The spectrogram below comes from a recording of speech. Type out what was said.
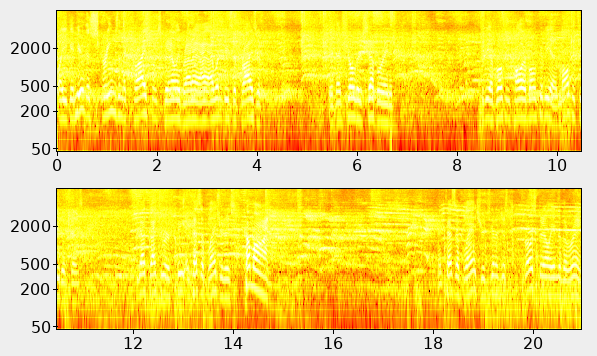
Well, you can hear the screams and the cries from Spinelli, Brad. I, I, I wouldn't be surprised if if that shoulder's separated. Could be a broken collarbone. Could be a multitude of things. She got back to her feet, and Tessa Blanchard is, come on. And Tessa Blanchard's gonna just throw Spinelli into the ring.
